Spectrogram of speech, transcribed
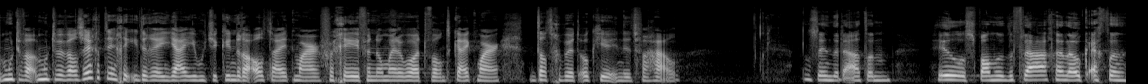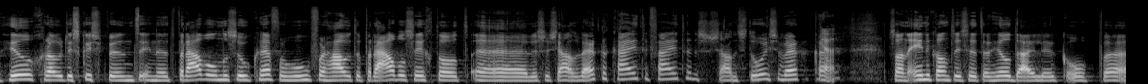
moeten, we, moeten we wel zeggen tegen iedereen: ja, je moet je kinderen altijd maar vergeven, no matter what, want kijk maar, dat gebeurt ook hier in dit verhaal. Dat is inderdaad een heel spannende vraag en ook echt een heel groot discussiepunt in het parabelonderzoek. Hè, voor hoe verhoudt de parabel zich tot uh, de sociale werkelijkheid in feite, de sociaal-historische werkelijkheid. Ja. Dus aan de ene kant is het er heel duidelijk op, uh,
